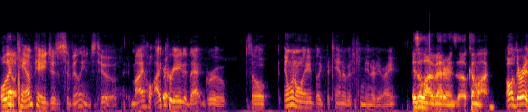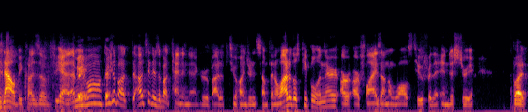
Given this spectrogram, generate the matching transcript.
Well, that TAM page is civilians too. My whole I created that group. So Illinois, like the cannabis community, right? There's a lot of veterans though. Come on. Oh, there is now because of yeah. I mean, Right, well, there's about I would say there's about ten in that group out of 200 and something. A lot of those people in there are are flies on the walls too for the industry, But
